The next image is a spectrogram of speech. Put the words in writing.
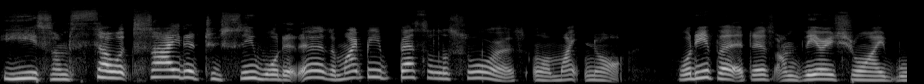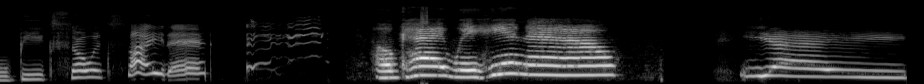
Yes, I'm so excited to see what it is. It might be a Basilosaurus, or it might not. Whatever it is, I'm very sure I will be so excited. Okay, we're here now. Yay!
